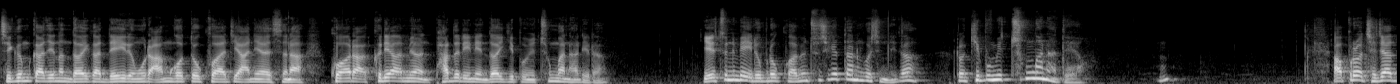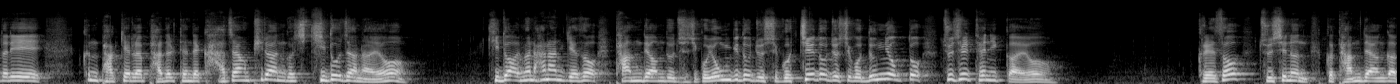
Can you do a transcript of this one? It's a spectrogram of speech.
지금까지는 너희가 내 이름으로 아무것도 구하지 아니하였으나 구하라 그리하면 받으리니 너희 기쁨이 충만하리라. 예수님의 이름으로 구하면 주시겠다는 것입니다. 그런 기쁨이 충만하대요. 앞으로 제자들이 큰 박해를 받을 텐데 가장 필요한 것이 기도잖아요. 기도하면 하나님께서 담대함도 주시고 용기도 주시고 지혜도 주시고 능력도 주실 테니까요. 그래서 주시는 그 담대함과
